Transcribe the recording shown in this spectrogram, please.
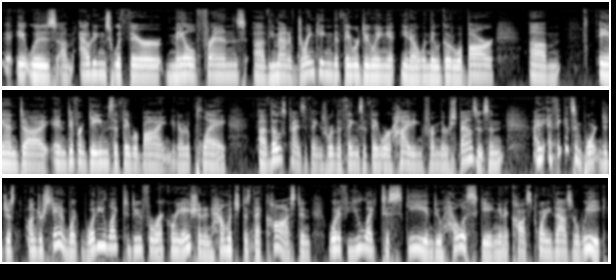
it was um, outings with their male friends, uh, the amount of drinking that they were doing. It, you know, when they would go to a bar, um, and uh, and different games that they were buying, you know, to play. Uh, those kinds of things were the things that they were hiding from their spouses. And I, I, think it's important to just understand, like, what do you like to do for recreation and how much does that cost? And what if you like to ski and do heli skiing and it costs 20000 a week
